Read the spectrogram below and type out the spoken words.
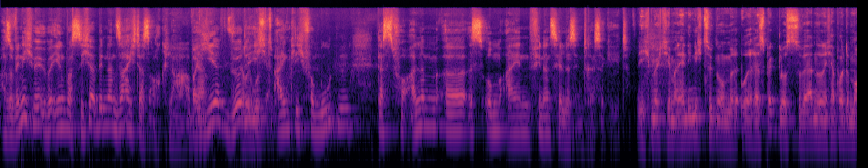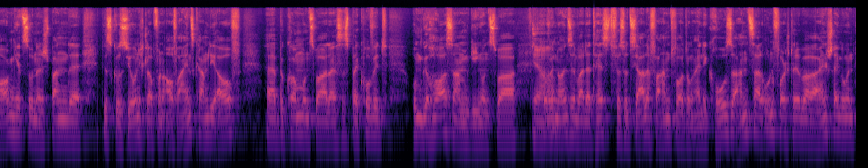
also wenn ich mir über irgendwas sicher bin, dann sage ich das auch klar. Aber ja. hier würde ja, ich eigentlich vermuten, dass vor allem äh, es um ein finanzielles Interesse geht. Ich möchte hier mein Handy nicht zücken, um respektlos zu werden, sondern ich habe heute Morgen jetzt so eine spannende Diskussion, ich glaube von Auf 1 kam die auf, äh, bekommen. Und zwar, dass es bei Covid um Gehorsam ging. Und zwar ja. Covid-19 war der Test für soziale Verantwortung. Eine große Anzahl unvorstellbarer Einschränkungen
